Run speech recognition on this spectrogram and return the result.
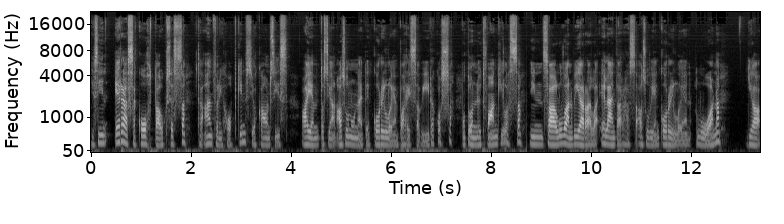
Ja siinä erässä kohtauksessa tämä Anthony Hopkins, joka on siis aiemmin tosiaan asunut näiden korillojen parissa viidakossa, mutta on nyt vankilassa, niin saa luvan vierailla eläintarhassa asuvien korillojen luona. Ja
